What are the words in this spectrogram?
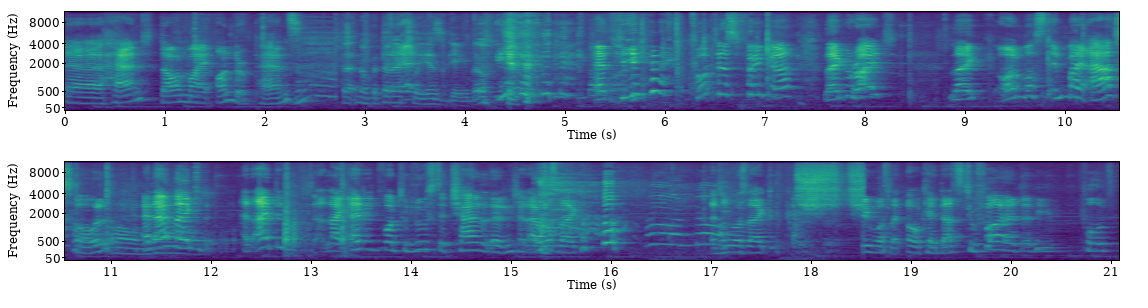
uh, hand down my underpants, That, no, but that actually is gay, though. and he put his finger like right, like almost in my asshole. Oh, and I'm like, and I didn't like I didn't want to lose the challenge, and I was like. oh, no. And he was like, he was like, okay, that's too far. And then he pulled.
